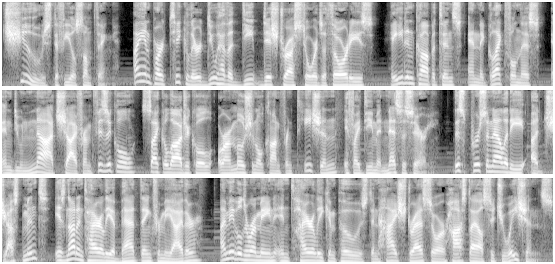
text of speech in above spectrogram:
choose to feel something. I, in particular, do have a deep distrust towards authorities, hate incompetence and neglectfulness, and do not shy from physical, psychological, or emotional confrontation if I deem it necessary. This personality adjustment is not entirely a bad thing for me either. I'm able to remain entirely composed in high stress or hostile situations,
